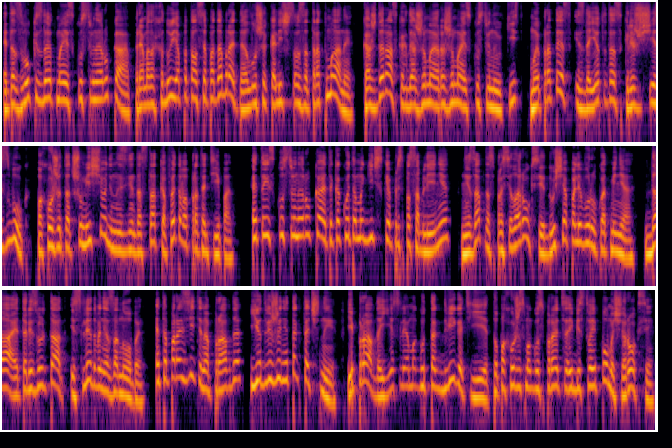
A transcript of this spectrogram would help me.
Этот звук издает моя искусственная рука. Прямо на ходу я пытался подобрать наилучшее количество затрат маны. Каждый раз, когда сжимаю-разжимаю искусственную кисть, мой протез издает этот скрежущий звук. Похоже, этот шум еще один из недостатков этого прототипа. «Это искусственная рука, это какое-то магическое приспособление?» Внезапно спросила Рокси, идущая по левую руку от меня. «Да, это результат исследования Занобы. Это поразительно, правда? Ее движения так точны. И правда, если я могу так двигать ей, то, похоже, смогу справиться и без твоей помощи, Рокси».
